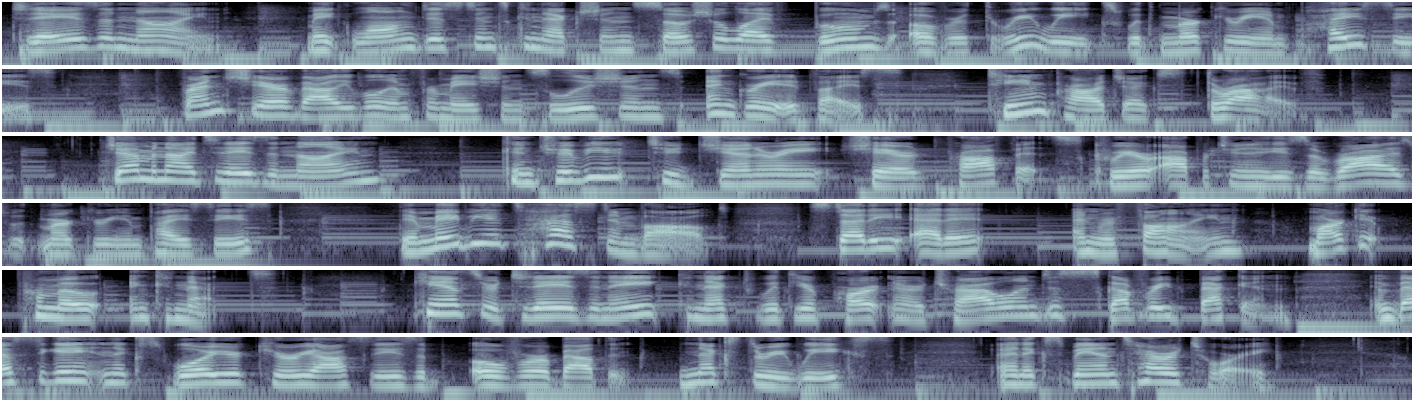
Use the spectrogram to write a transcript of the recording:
Today is a 9. Make long distance connections. Social life booms over three weeks with Mercury and Pisces. Friends share valuable information, solutions, and great advice. Team projects thrive. Gemini, today's a 9. Contribute to generate shared profits. Career opportunities arise with Mercury and Pisces. There may be a test involved. Study, edit, and refine. Market, promote, and connect. Cancer, today is an 8. Connect with your partner. Travel and discovery beckon. Investigate and explore your curiosities over about the next three weeks and expand territory.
